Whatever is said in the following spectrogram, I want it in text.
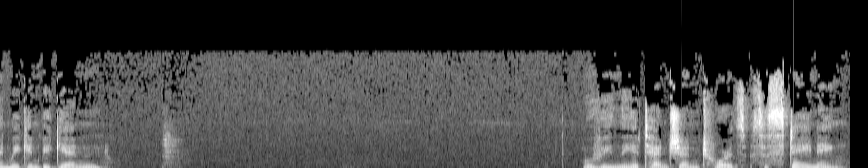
And we can begin moving the attention towards sustaining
